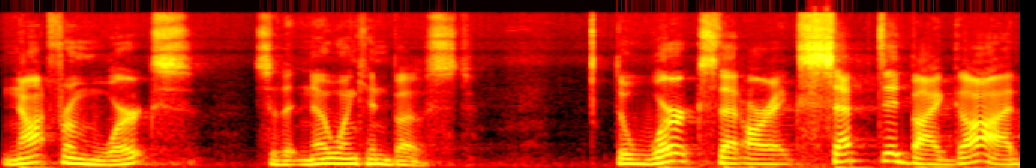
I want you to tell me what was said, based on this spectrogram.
not from works, so that no one can boast. The works that are accepted by God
